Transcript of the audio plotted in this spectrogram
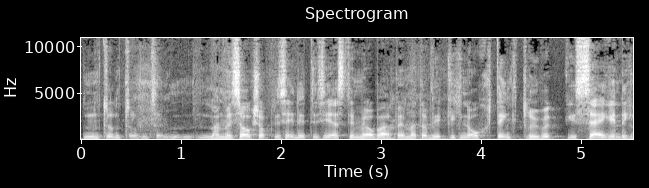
und, und, und man muss auch gesagt, das ist eh nicht das erste Mal, aber wenn man da wirklich nachdenkt drüber, ist es eigentlich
